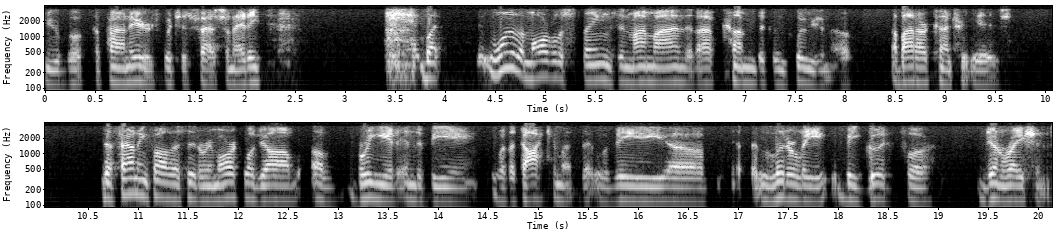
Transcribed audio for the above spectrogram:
new book, The Pioneers, which is fascinating. But one of the marvelous things in my mind that I've come to conclusion of about our country is the founding fathers did a remarkable job of bringing it into being with a document that would be uh, literally be good for generations.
